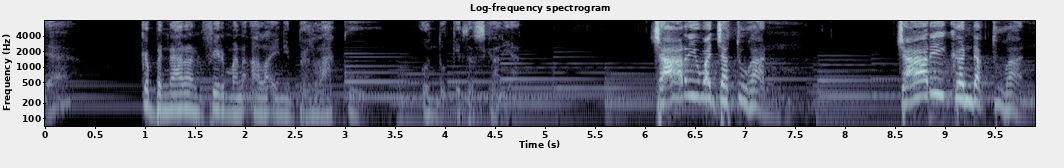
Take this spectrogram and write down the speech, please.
Ya, kebenaran firman Allah ini berlaku untuk kita sekalian. Cari wajah Tuhan. Cari kehendak Tuhan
